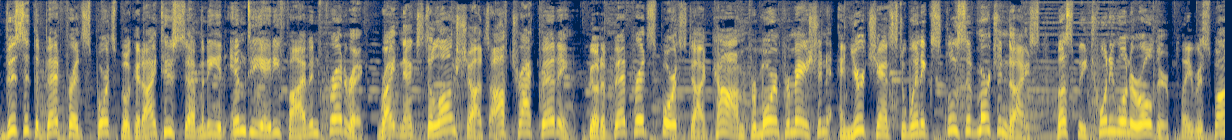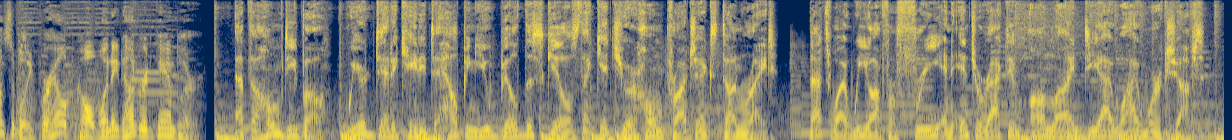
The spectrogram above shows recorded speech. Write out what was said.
Visit the Betfred Sportsbook at I 270 and MD 85 in Frederick, right next to Longshots off track betting. Go to BetfredSports.com for more information and your chance to win exclusive merchandise. Must be 21 or older. Play responsibly. For help, call 1 800 Gambler. At the Home Depot, we're dedicated to helping you build the skills that get your home projects done right. That's why we offer free and interactive online DIY workshops.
